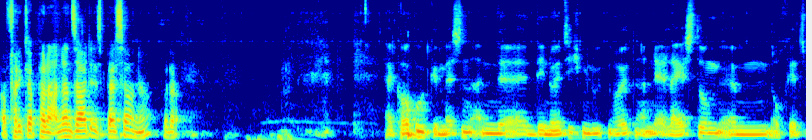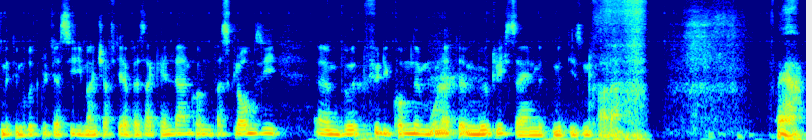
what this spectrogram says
Ich glaube, von der anderen Seite ist besser, ne? Oder? Herr Korkut, gemessen an äh, den 90 Minuten heute, an der Leistung, ähm, auch jetzt mit dem Rückblick, dass Sie die Mannschaft ja besser kennenlernen konnten, was glauben Sie, ähm, wird für die kommenden Monate möglich sein mit, mit diesem Kader? Ja,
